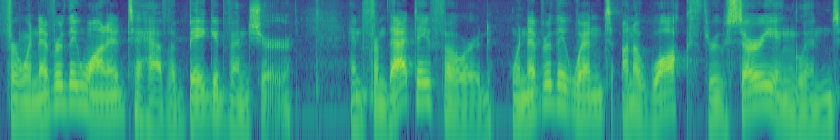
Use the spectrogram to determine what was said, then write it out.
for whenever they wanted to have a big adventure. And from that day forward, whenever they went on a walk through Surrey, England,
